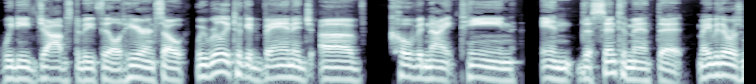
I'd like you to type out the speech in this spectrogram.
We need jobs to be filled here. And so we really took advantage of COVID 19 in the sentiment that maybe there was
